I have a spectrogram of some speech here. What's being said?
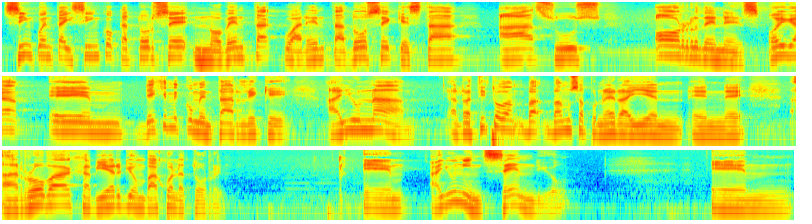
55 14 90 40 12, que está a sus órdenes. Oiga, eh, déjeme comentarle que hay una, al ratito vamos a poner ahí en, eh, arroba Javier-a la torre. Em, hay un incendio en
